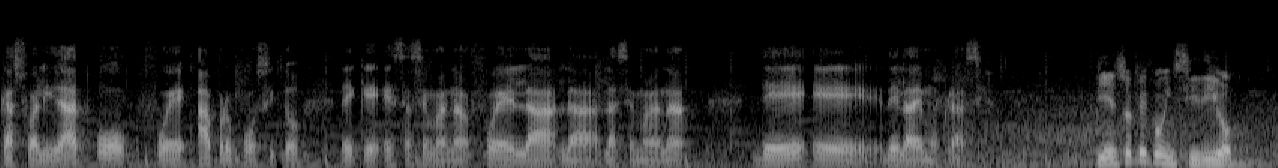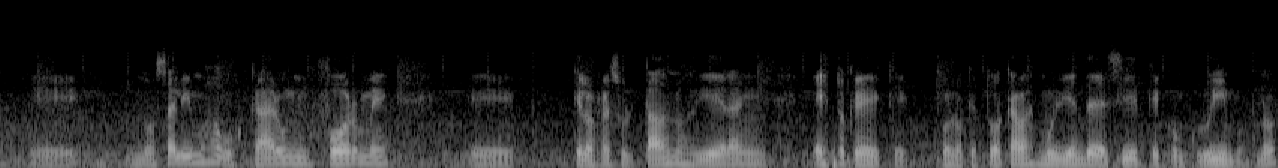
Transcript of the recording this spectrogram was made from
casualidad o fue a propósito de que esa semana fue la, semana eh, de, la democracia. Pienso que coincidió. Eh, no salimos a buscar un informe eh, que los resultados nos dieran esto que, con lo que tú acabas muy bien de decir, que concluimos, ¿no?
